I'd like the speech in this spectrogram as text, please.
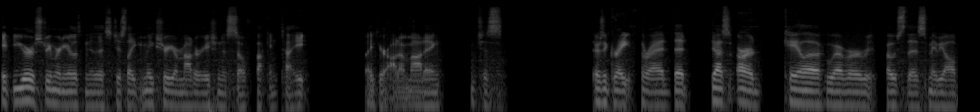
if you're a streamer and you're listening to this, just like make sure your moderation is so fucking tight, like you're auto modding. Just there's a great thread that just or Kayla, whoever posts this, maybe I'll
